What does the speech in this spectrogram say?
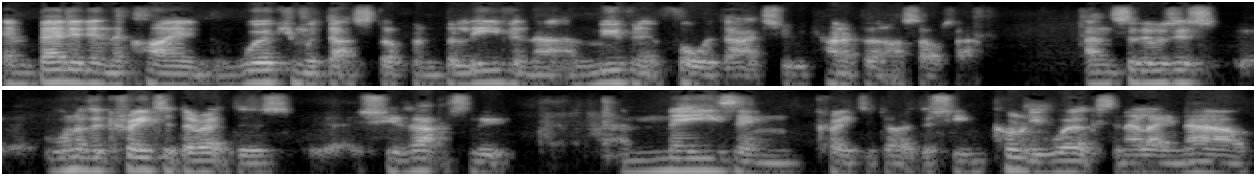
embedded in the client, working with that stuff and believing that and moving it forward. That actually we kind of burnt ourselves out. And so there was this one of the creative directors. She's absolute amazing creative director. She currently works in LA now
